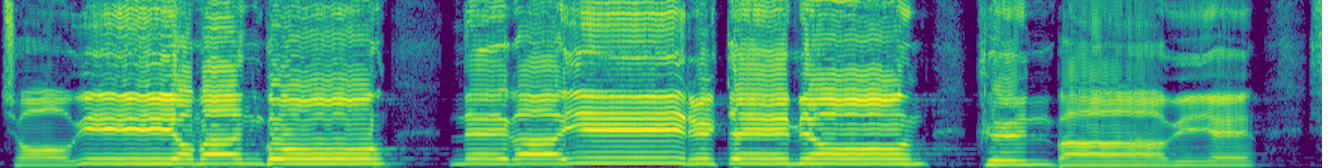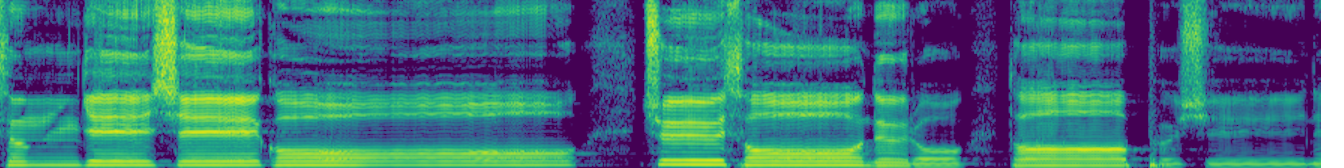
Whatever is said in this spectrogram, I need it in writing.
저 위험한 곳 내가 이를 때면 큰 바위에 숨기시고 주 손으로 덮으시네.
